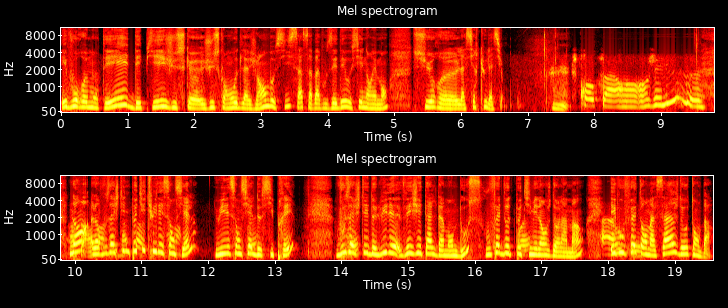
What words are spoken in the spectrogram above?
et vous remontez des pieds jusque jusqu'en haut de la jambe aussi. Ça, ça va vous aider aussi énormément sur euh, la circulation. Je prends ça en, en gélule. Non, Enfin, alors vous achetez une petite huile essentielle, huile essentielle de cyprès. Vous achetez de l'huile végétale d'amande douce, vous faites votre petit mélange dans la main et vous ok. faites en massage de haut en bas.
